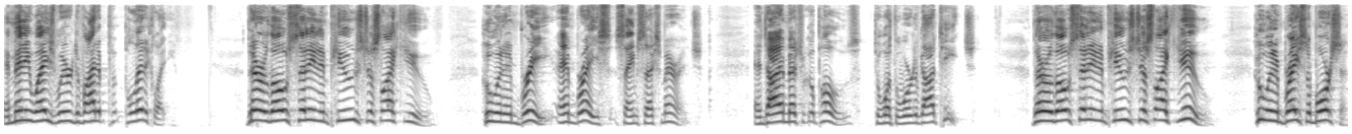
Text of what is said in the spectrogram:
In many ways, we're divided p- politically. There are those sitting in pews just like you who would embrace same sex marriage and diametrical oppose to what the Word of God teach. There are those sitting in pews just like you who would embrace abortion.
